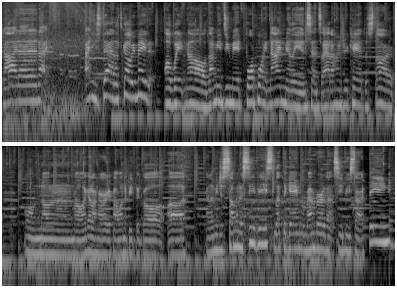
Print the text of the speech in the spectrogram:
die, die, die. And he's dead. Let's go. We made it. Oh, wait, no. That means we made 4.9 million since I had 100k at the start. Oh, no, no, no, no, no. I gotta hurry if I want to beat the goal. Uh, and let me just summon a sea beast, let the game remember that sea beasts are a thing.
